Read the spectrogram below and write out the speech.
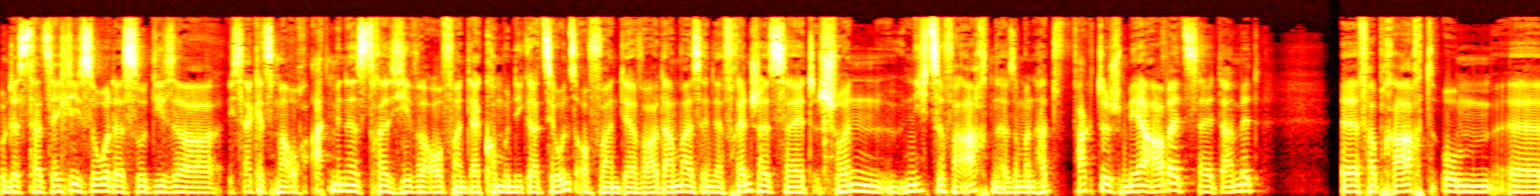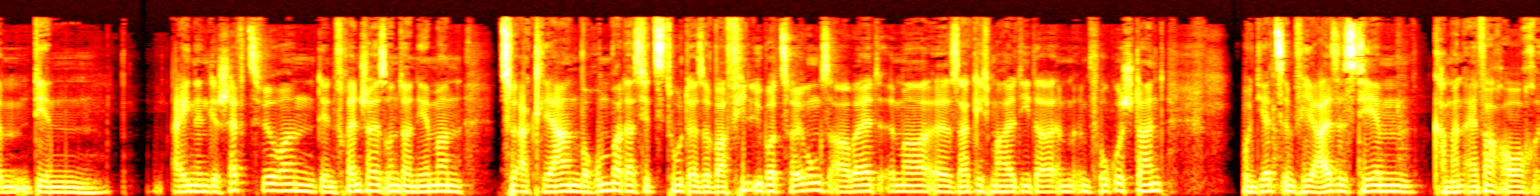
Und es ist tatsächlich so, dass so dieser, ich sage jetzt mal auch administrative Aufwand, der Kommunikationsaufwand, der war damals in der Franchise-Zeit schon nicht zu verachten. Also man hat faktisch mehr Arbeitszeit damit äh, verbracht, um ähm, den eigenen Geschäftsführern, den Franchise-Unternehmern zu erklären, warum man das jetzt tut. Also war viel Überzeugungsarbeit immer, äh, sag ich mal, die da im, im Fokus stand. Und jetzt im Filialsystem kann man einfach auch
